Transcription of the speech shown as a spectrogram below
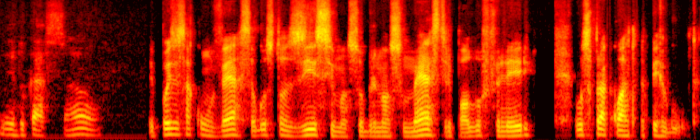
educação. Depois dessa conversa gostosíssima sobre o nosso mestre Paulo Freire, vamos para a quarta pergunta.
